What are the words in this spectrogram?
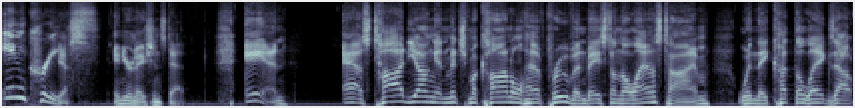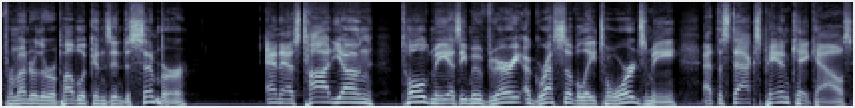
increase. Yes, in your nation's debt. And as Todd Young and Mitch McConnell have proven based on the last time when they cut the legs out from under the Republicans in December, and as Todd Young told me as he moved very aggressively towards me at the Stacks Pancake House,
